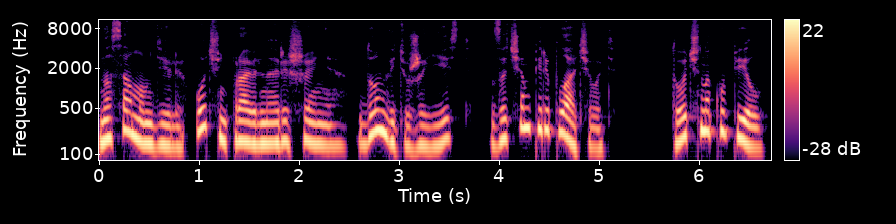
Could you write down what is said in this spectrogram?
«На самом деле, очень правильное решение. Дом ведь уже есть. Зачем переплачивать?» «Точно купил?»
